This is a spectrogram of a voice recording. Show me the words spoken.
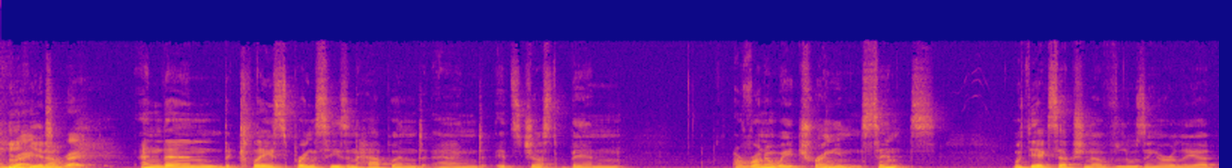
Right. you know. Right. And then the clay spring season happened, and it's just been a runaway train since, with the exception of losing early at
